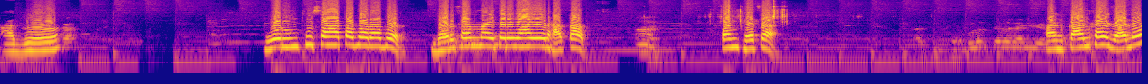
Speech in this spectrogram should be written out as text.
अग? वरून पुसा आता बराबर. धरसान नाही तर वायर हातात. पंख्याचा. आणि काल काय झालं?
